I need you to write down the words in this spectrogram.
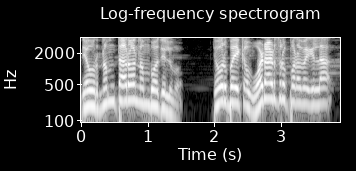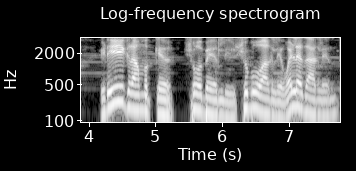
ದೇವ್ರು ನಂಬ್ತಾರೋ ನಂಬೋದಿಲ್ವೋ? ದೇವ್ರ ಬೈಕ ಓಡಾಡಿದ್ರು ಪರವಾಗಿಲ್ಲ. ಇಡೀ ಗ್ರಾಮಕ್ಕೆ ಶೋಭೆ ಇರಲಿ, ಶುಭವಾಗಲಿ, ಒಳ್ಳೇದಾಗಲಿ ಅಂತ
